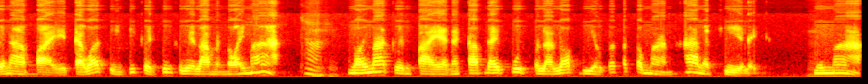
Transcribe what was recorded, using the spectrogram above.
วนาไป แต่ว่าสิ่งที่เกิดขึ้นคือเวลามันน้อยมากค่ะน้อยมากเกินไปอะนะครับ ได้พูดคนละรอบเดียวก็สักประมาณห้านาทีอะไรอย่างเงี้ยไม่มาก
